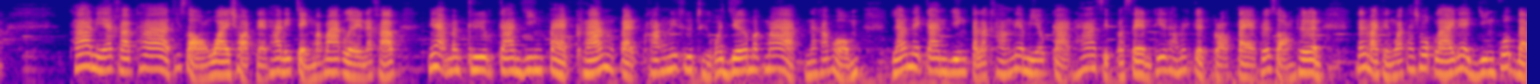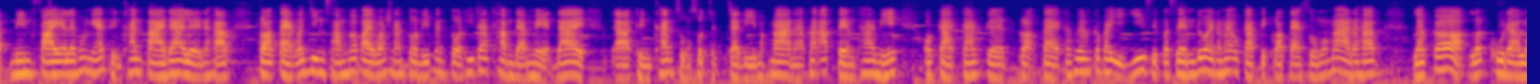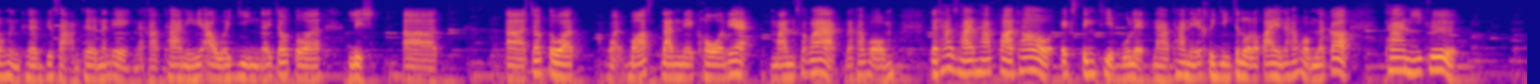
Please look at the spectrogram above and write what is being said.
ท่านี้ครับท่าที่2 wide shot เนี่ยท่านี้เจ๋งมากๆเลยนะครับเนี่ยมันคือการยิง 8 ครั้ง 8 ครั้งนี่คือถือว่าเยอะมากๆนะครับผม แล้วในการยิงแต่ละครั้งเนี่ยมีโอกาส 50%ที่จะทำให้เกิดเกราะแตกด้วย 2 เทิร์นนั่นหมายถึงว่าถ้าโชคร้ายเนี่ยยิงพวกแบบนินไฟอะไรพวกนี้ถึงขั้นตายได้เลยนะครับเกราะแตกแล้วยิงซ้ำเข้าไปเพราะฉะนั้นตัวนี้เป็นตัวที่ถ้าทำดาเมจได้ถึงขั้นสูงสุดจะจะดีมากๆนะครับถ้าอัพเต็มท่านี้โอกาสการเกิดเกราะแตกก็เพิ่มเข้าไปอีก 20%ด้วยทำให้โอกาสติดเกราะแตกสูงมากๆนะครับแล้วก็ลดคูดาวน์ลง1เทิร์นคือ3เทิร์นนั่นเองนะครับท่านี้นี่เอาไว้ยิงไอ้เจ้าตัวลิชเจ้าตัวหัวบอสดันเนโครเนี่ย มันสักมากนะครับผม และท่าสุดท้ายนะครับ Fatal Extinctive Bullet นะครับท่านี้ก็คือยิงจรวดออกไปนะครับผม แล้วก็ท่านี้คือ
